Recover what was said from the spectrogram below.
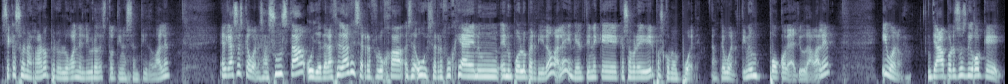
Sé que suena raro, pero luego en el libro de esto tiene sentido, ¿vale? El caso es que, bueno, se asusta, huye de la ciudad y se, se, refugia en un, pueblo perdido, ¿vale? Y él tiene que, sobrevivir pues como puede. Aunque, bueno, tiene un poco de ayuda, ¿vale? Y bueno, ya por eso os digo que,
